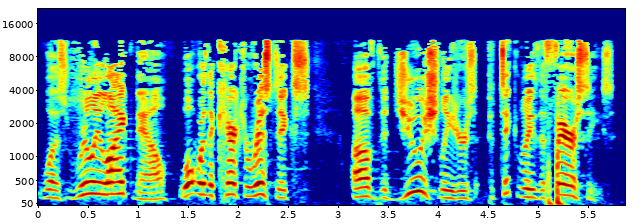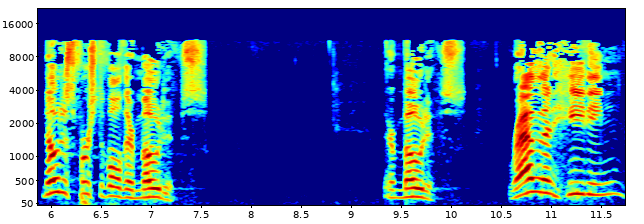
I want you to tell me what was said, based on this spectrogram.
was really like now. What were the characteristics of the Jewish leaders, particularly the Pharisees. Notice, first of all, their motives. Their motives. Rather than heeding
